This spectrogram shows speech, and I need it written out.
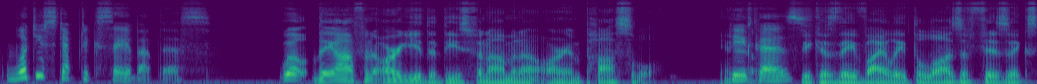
What do skeptics say about this? Well, they often argue that these phenomena are impossible. You know, Because? because they violate the laws of physics.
